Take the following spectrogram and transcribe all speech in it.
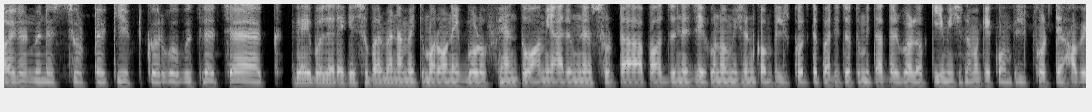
আয়রন ম্যানের স্যুটটা গিফট করব বুঝলে জ্যাক এই বলে রাখি সুপারম্যান আমি তোমার অনেক বড় ফ্যান তো আমি আয়রন ম্যানের স্যুটটা পাওয়ার জন্য যে কোনো মিশন কমপ্লিট করতে পারি তো তুমি তাদের বলো কি মিশন আমাকে কমপ্লিট করতে হবে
